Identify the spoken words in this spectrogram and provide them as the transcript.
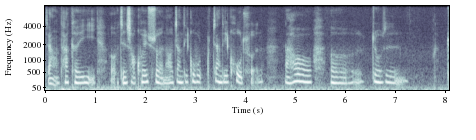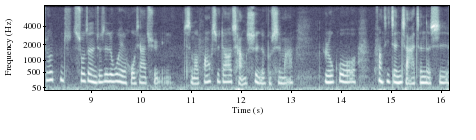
这样它可以呃减少亏损，然后降低库降低库存，然后呃就是就说真的，就是为了活下去。什么方式都要尝试的，不是吗？如果放弃挣扎，真的是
